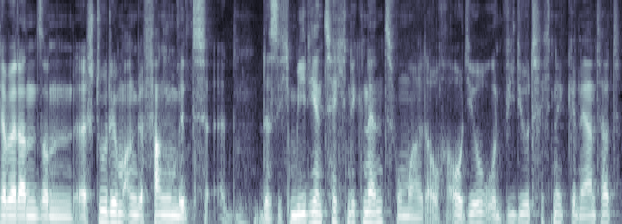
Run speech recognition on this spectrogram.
ich habe ja dann so ein äh, Studium angefangen mit, äh, das sich Medientechnik nennt, wo man halt auch Audio- und Videotechnik gelernt hat.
